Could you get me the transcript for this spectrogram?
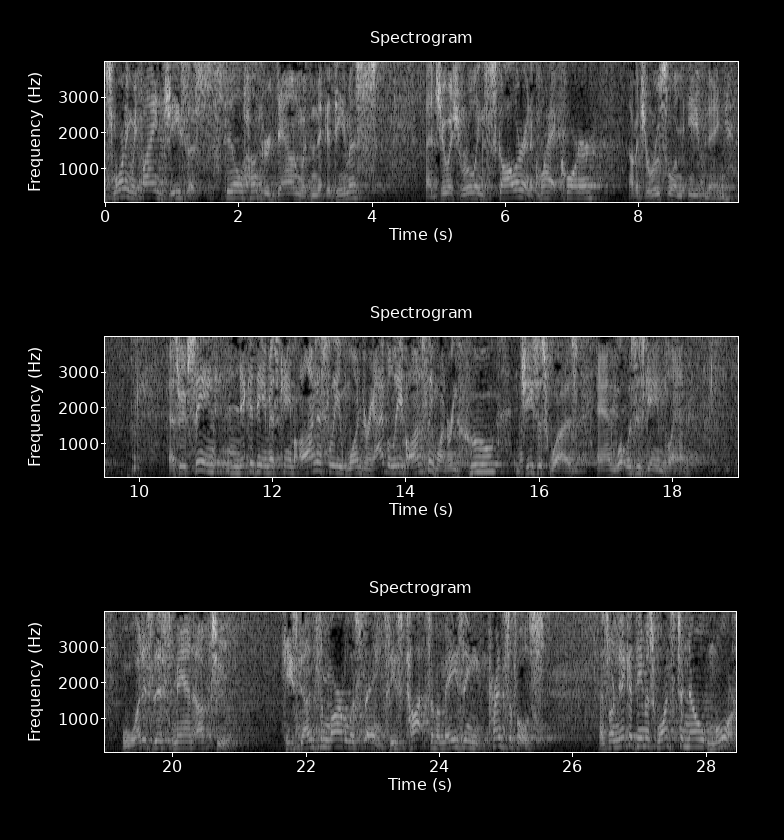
This morning we find Jesus still hunkered down with Nicodemus, that Jewish ruling scholar in a quiet corner of a Jerusalem evening. As we've seen, Nicodemus came honestly wondering, I believe honestly wondering who Jesus was and what was his game plan. What is this man up to? He's done some marvelous things. He's taught some amazing principles. And so Nicodemus wants to know more.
